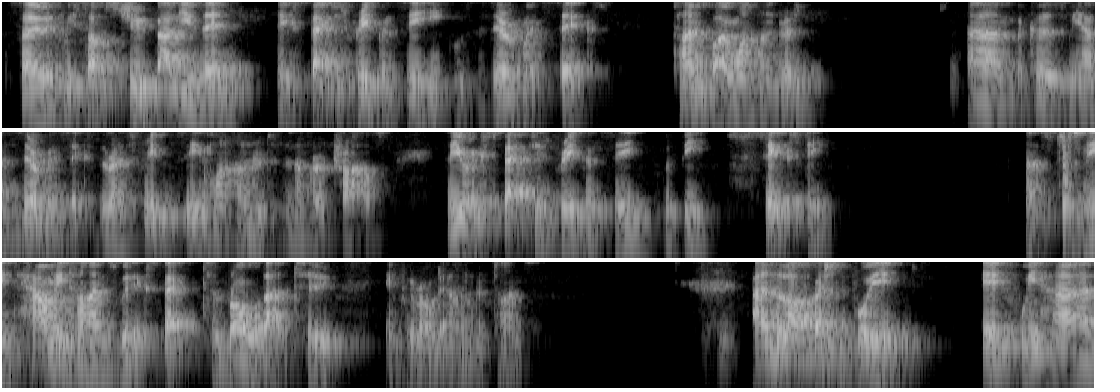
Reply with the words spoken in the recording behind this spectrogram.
So if we substitute values in, the expected frequency equals 0.6 times by 100 um, because we have 0.6 as the relative frequency and 100 is the number of trials. So your expected frequency would be 60. That just means how many times we'd expect to roll that two if we rolled it 100 times. And the last question for you if we had,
